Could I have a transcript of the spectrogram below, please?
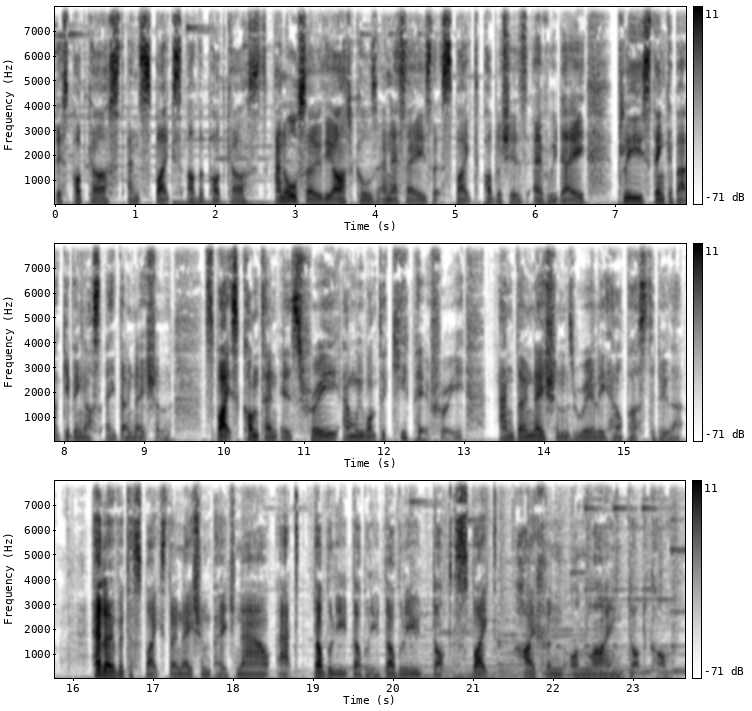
this podcast and Spiked's other podcasts, and also the articles and essays that Spiked publishes every day, please think about giving us a donation. Spiked's content is free, and we want to keep it free, and donations really help us to do that. Head over to Spiked's donation page now at www.spiked-online.com.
